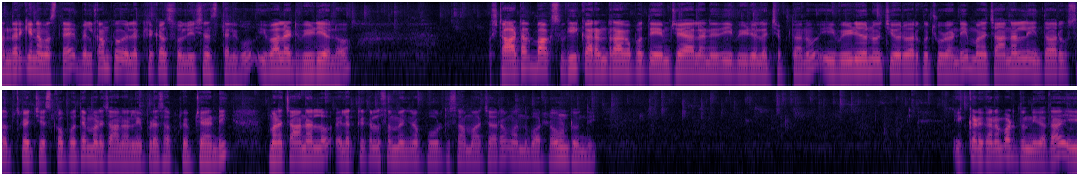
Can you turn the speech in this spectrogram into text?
అందరికీ నమస్తే. Welcome to electrical solutions Telugu. ఇవాళ వీడియోలో స్టార్టర్ బాక్స్కి కరెంట్ రాకపోతే ఏం చేయాలనేది ఈ వీడియోలో చెప్తాను. ఈ వీడియోను చివరి వరకు చూడండి. మన ఛానల్ని ఇంతవరకు సబ్స్క్రైబ్ చేసుకోకపోతే మన ఛానల్ని ఇప్పుడే సబ్స్క్రైబ్ చేయండి. మన ఛానల్లో ఎలక్ట్రికల్ సంబంధించిన పూర్తి సమాచారం అందుబాటులో ఉంటుంది. ఇక్కడ కనబడుతుంది కదా ఈ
